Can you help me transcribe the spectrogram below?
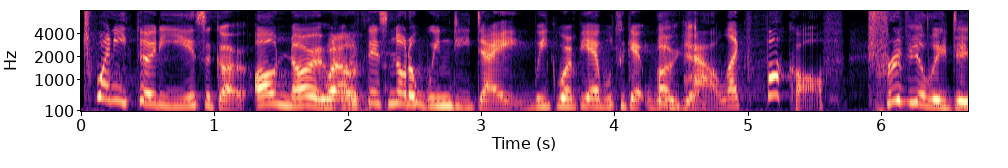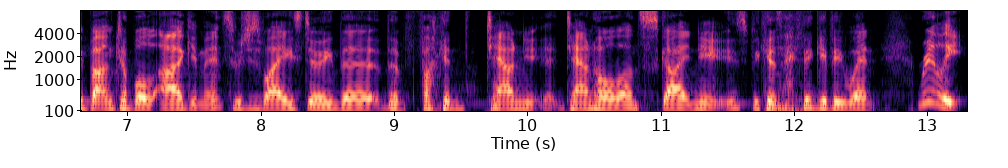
20, 30 years ago. Oh no, Well- what if there's not a windy day? We won't be able to get oh, wind Oh, yeah. power. Like, fuck off. Trivially debunkable arguments, which is why he's doing the the fucking town town hall on Sky News. Because I think if he went really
